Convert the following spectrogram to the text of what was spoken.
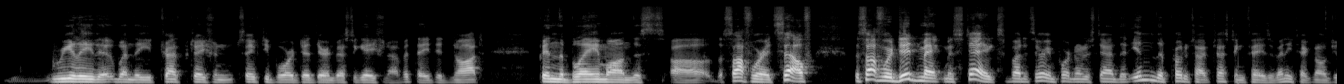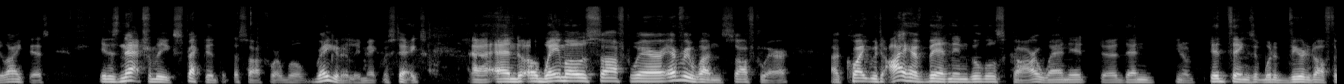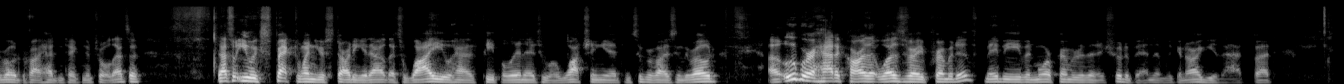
really that when the transportation safety board did their investigation of it they did not pin the blame on this uh, the software itself the software did make mistakes but it's very important to understand that in the prototype testing phase of any technology like this it is naturally expected that the software will regularly make mistakes uh, and uh, waymo's software everyone's software uh, quite which i have been in google's car when it uh, then you know did things that would have veered it off the road if i hadn't taken control that's a that's what you expect when you're starting it out. That's why you have people in it who are watching it and supervising the road. Uh, Uber had a car that was very primitive, maybe even more primitive than it should have been, and we can argue that. But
